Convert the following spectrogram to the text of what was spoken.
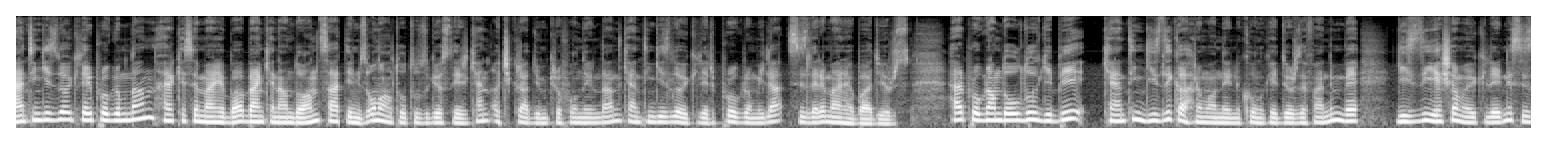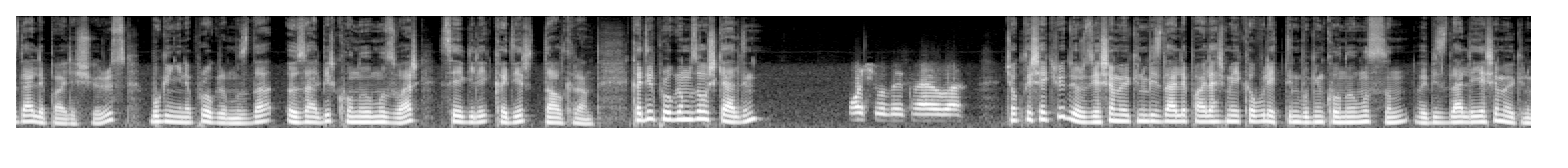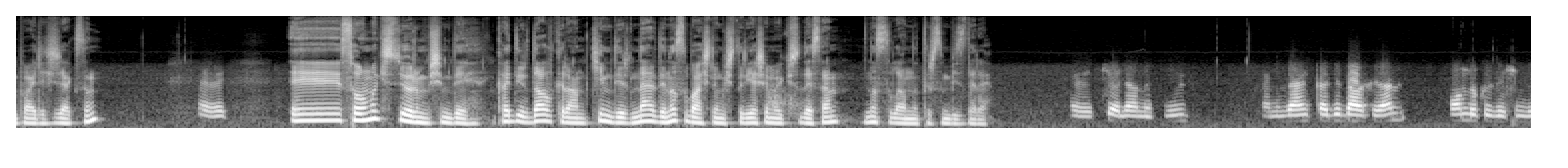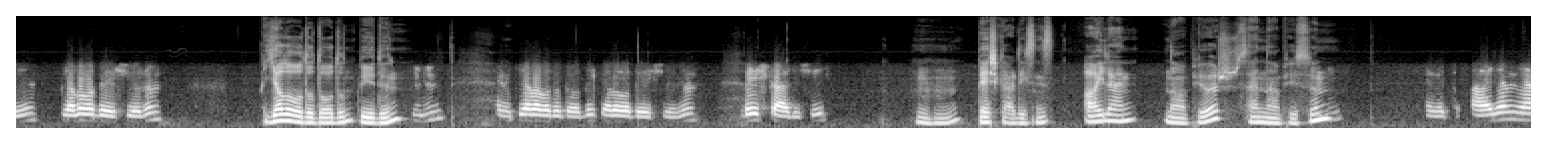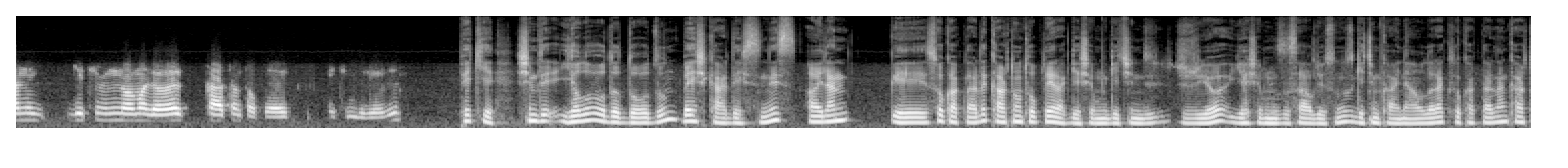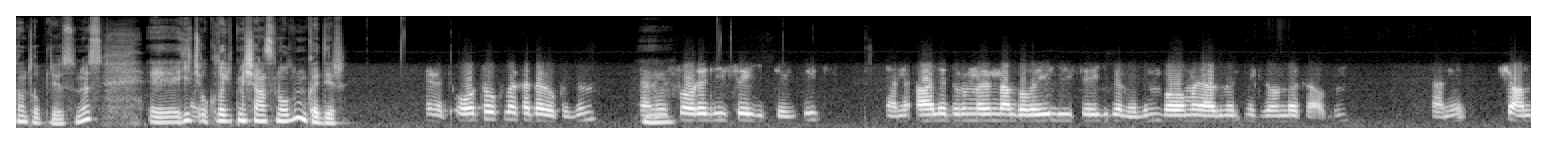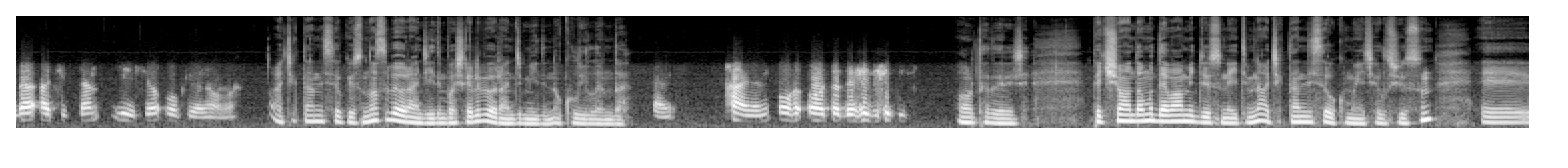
Kentin Gizli Öyküleri programından herkese merhaba. Ben Kenan Doğan. Saatlerimiz 16.30'u gösterirken Açık Radyo mikrofonlarından Kentin Gizli Öyküleri programıyla sizlere merhaba diyoruz. Her programda olduğu gibi kentin gizli kahramanlarını konuk ediyoruz efendim ve gizli yaşam öykülerini sizlerle paylaşıyoruz. Bugün yine programımızda özel bir konuğumuz var. Sevgili Kadir Dalkıran. Kadir programımıza hoş geldin. Hoş bulduk, merhaba. Çok teşekkür ediyoruz. Yaşam öykünü bizlerle paylaşmayı kabul ettin. Bugün konuğumuzsun ve bizlerle yaşam öykünü paylaşacaksın. Evet. Ee, sormak istiyorum şimdi. Kadir Dalkıran kimdir? Nerede, nasıl başlamıştır yaşam öyküsü desem? Nasıl anlatırsın bizlere? Evet, şöyle anlatayım. Yani ben Kadir Dalkıran, 19 yaşındayım. Yalova'da yaşıyorum. Yalova'da doğdun, büyüdün. Hı hı. Evet, Yalova'da doğduk. Yalova'da yaşıyorum. Beş kardeşiz. Hı hı. Beş kardeşsiniz. Ailen ne yapıyor? Sen ne yapıyorsun? Evet, ailem yani geçimini normal olarak karton toplayarak geçindiriyoruz. Peki, şimdi Yalova'da doğdun, beş kardeşsiniz. Ailen e, sokaklarda karton toplayarak yaşamını geçindiriyor. Yaşamınızı sağlıyorsunuz. Geçim kaynağı olarak sokaklardan karton topluyorsunuz. E, hiç Evet. okula gitme şansın oldu mu Kadir? Evet, ortaokula kadar okudum. Yani Hı sonra liseye gidecektik. Yani aile durumlarından dolayı liseye gidemedim. Babama yardım etmek zorunda kaldım. Yani şu anda açıktan lise okuyorum ama. Açıktan lise okuyorsun. Nasıl bir öğrenciydin? Başarılı bir öğrenci miydin okul yıllarında? Aynen o, orta dereceydik. Orta derece. Peki şu anda mı devam ediyorsun eğitimine? Açıktan lise okumaya çalışıyorsun. Ee,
